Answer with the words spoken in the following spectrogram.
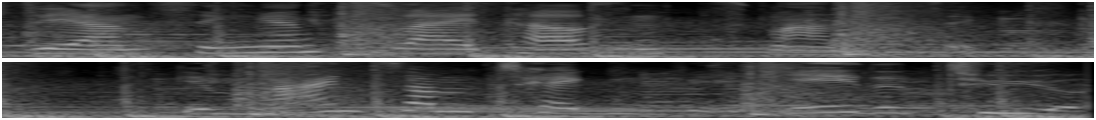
Sternsingen 2020. Gemeinsam taggen wir jede Tür.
